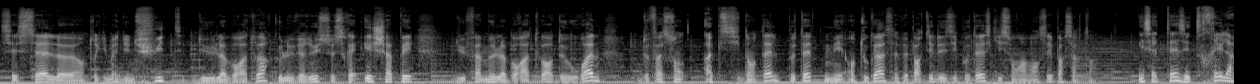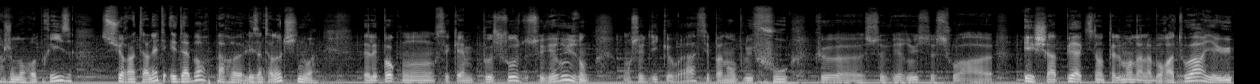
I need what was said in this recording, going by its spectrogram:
c'est celle, euh, entre guillemets, d'une fuite du laboratoire, que le virus se serait échappé du fameux laboratoire de Wuhan, de façon accidentelle peut-être, mais en tout cas, ça fait partie des hypothèses qui sont avancées par certains. Et cette thèse est très largement reprise sur Internet et d'abord par euh, les internautes chinois. À l'époque, on sait quand même peu de choses de ce virus, donc on se dit que voilà, c'est pas non plus fou que euh, ce virus soit euh, échappé accidentellement d'un laboratoire. Il y a eu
